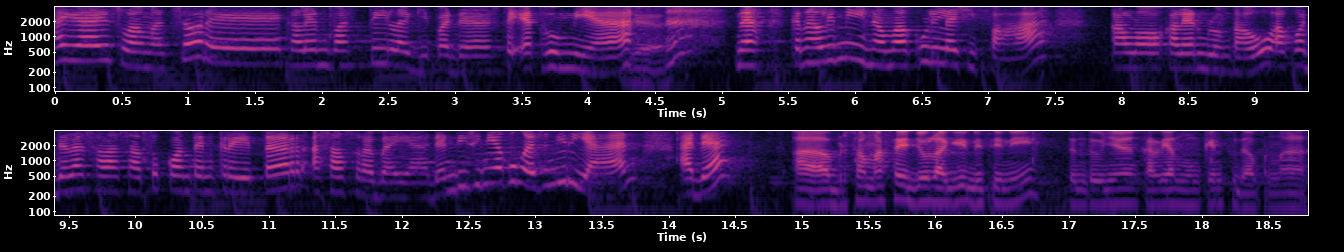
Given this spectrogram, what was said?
Hai guys, selamat sore. Kalian pasti lagi pada stay at home nih ya. Iya. Nah, kenalin nih, nama aku Lila Shiva. Kalau kalian belum tahu, aku adalah salah satu content creator asal Surabaya. Dan di sini aku nggak sendirian, ada Uh, bersama saya Jo lagi di sini. Tentunya kalian mungkin sudah pernah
